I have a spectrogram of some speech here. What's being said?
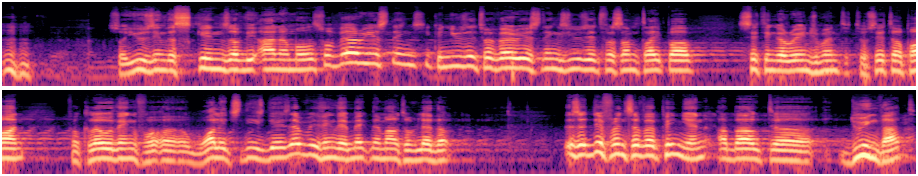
Mm-hmm. So using the skins of the animals for various things. You can use it for various things. Use it for some type of sitting arrangement to sit upon, for clothing, for uh, wallets these days. Everything they make them out of leather. There's a difference of opinion about uh, doing that,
